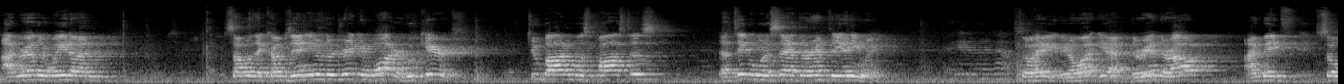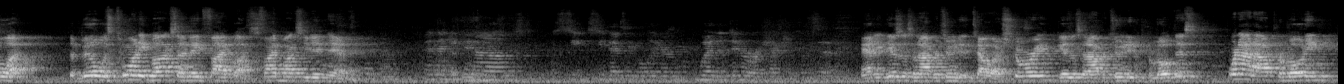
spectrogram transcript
I'd rather wait on someone that comes in, even if they're drinking water, who cares? Two bottomless pastas, that table would have sat there empty anyway. I get it in now. So hey, you know what? Yeah, they're in, they're out. I made, so what? The bill was 20 bucks, I made five bucks. Five bucks you didn't have. And then you can, um, see, see that table later when the dinner actually comes in. And it gives us an opportunity to tell our story, gives us an opportunity to promote this. We're not out promoting,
